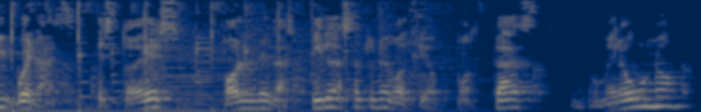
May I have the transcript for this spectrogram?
Muy buenas, esto es Ponle las pilas a tu negocio, podcast número uno.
